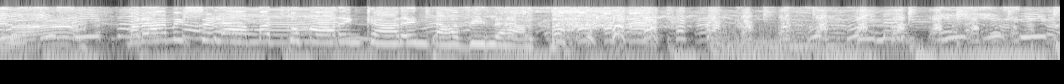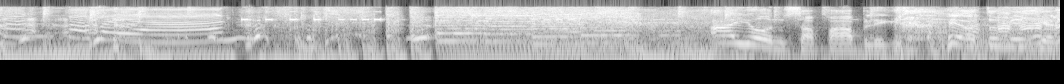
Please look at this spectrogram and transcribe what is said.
Diba? Maraming salamat, kumaring Karen Davila. Pinag-iisipan pa ba yan? Ayon sa public. Ayaw tumigil.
